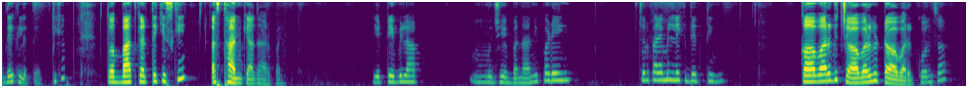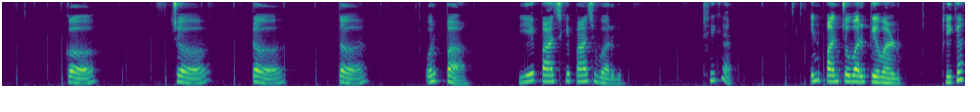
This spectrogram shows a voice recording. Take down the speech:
देख लेते हैं। ठीक है? तो अब बात करते हैं किसकी? स्थान के आधार पर। ये टेबल आप, मुझे बनानी पड़ेगी। चलो पहले मैं लिख देती हूँ। क वर्ग, च वर्ग, ट वर्ग। कौन सा? क, च, ट, त और प। ये पाँच के पाँच वर्ग। ठीक है? इन पाँचों वर्ग के वर्ण। ठीक है?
